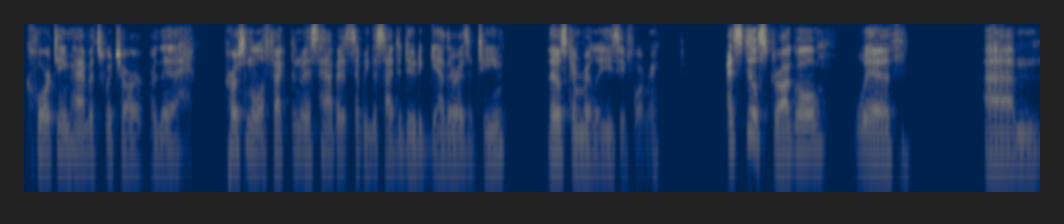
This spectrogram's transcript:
core team habits, which are the personal effectiveness habits that we decide to do together as a team, those come really easy for me. I still struggle with um,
